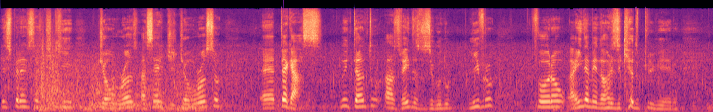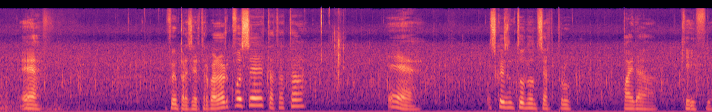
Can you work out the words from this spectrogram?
na esperança de que John Rus a série de John Russell eh, pegasse. No entanto, as vendas do segundo livro foram ainda menores do que a do primeiro. É. Foi um prazer trabalhar com você, tá, tá, tá. É. As coisas não estão dando certo pro pai da Kayfley.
